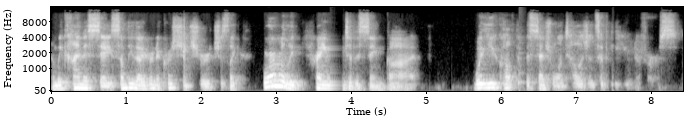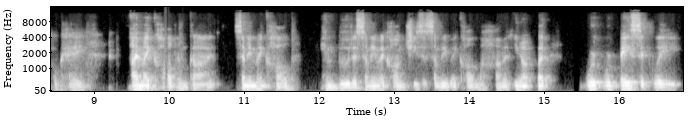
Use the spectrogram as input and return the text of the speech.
And we kind of say something that I heard in a Christian church is like, we're all really praying to the same God. What do you call? The central intelligence of the universe. Okay. I might call him God. Somebody might call him Buddha. Somebody might call him Jesus. Somebody might call him Muhammad, you know, but we're, we're basically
